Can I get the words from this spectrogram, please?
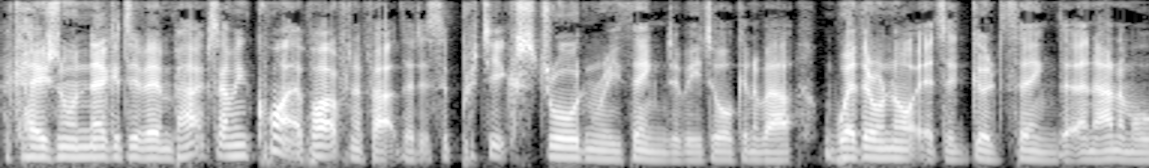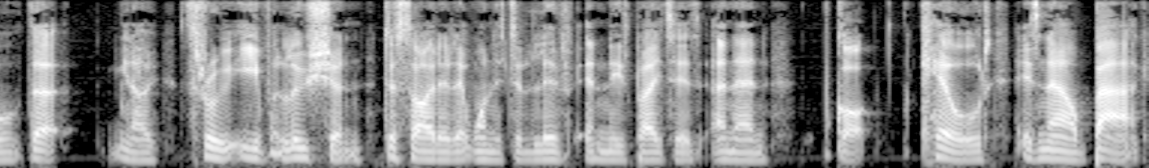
occasional negative impacts. I mean, quite apart from the fact that it's a pretty extraordinary thing to be talking about whether or not it's a good thing that an animal that, you know, through evolution decided it wanted to live in these places and then got killed is now back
